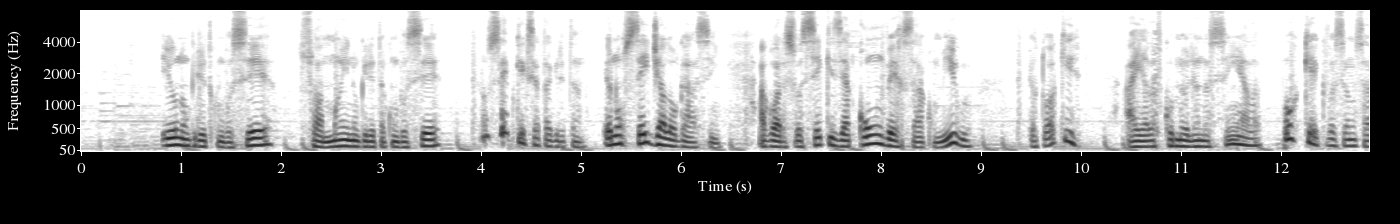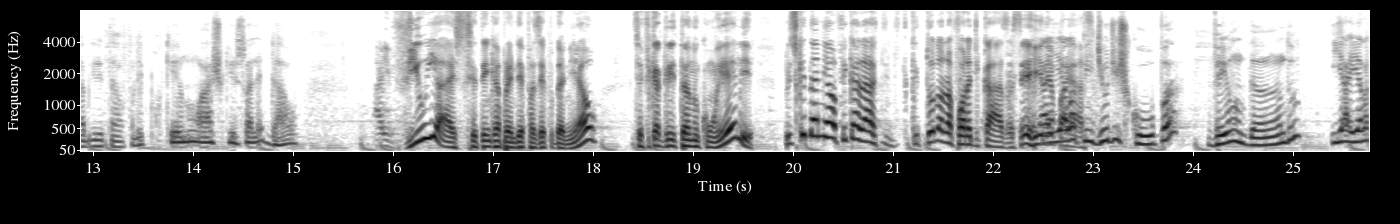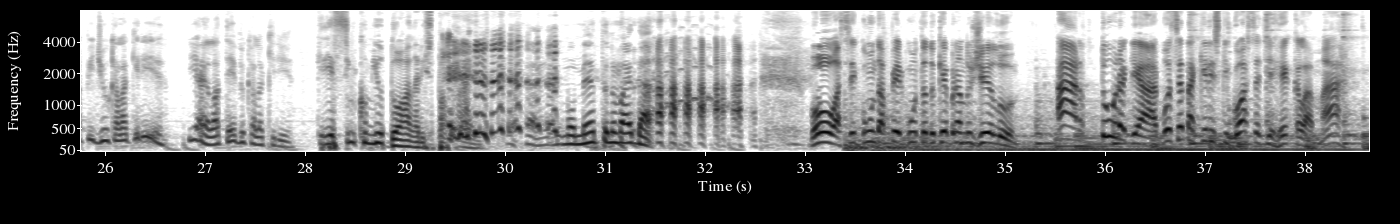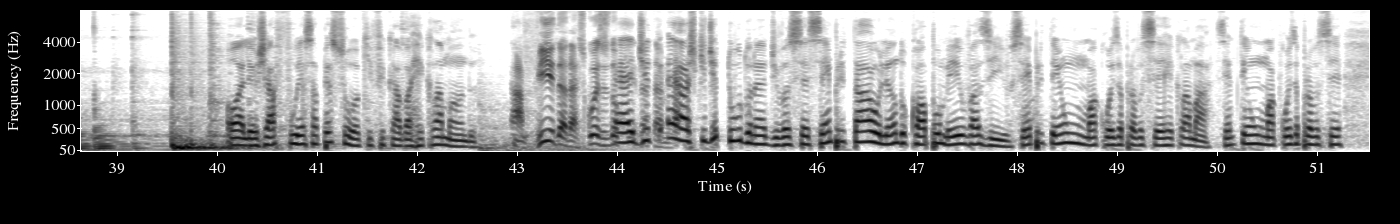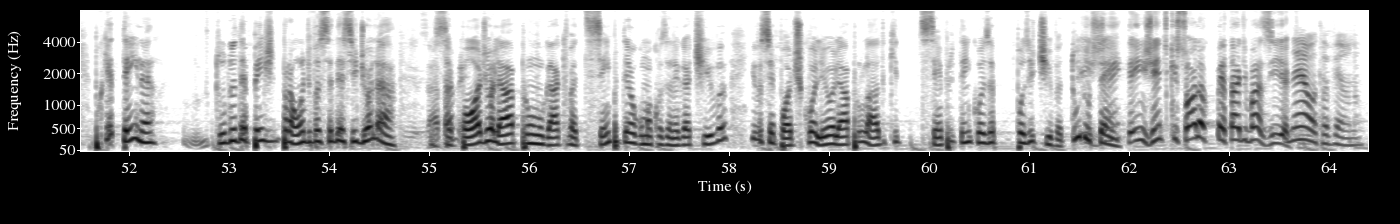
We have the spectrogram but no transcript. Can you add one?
Eu não grito com você, sua mãe não grita com você. Eu não sei por que, que você tá gritando. Eu não sei dialogar assim. Agora, se você quiser conversar comigo, eu tô aqui. Aí ela ficou me olhando assim, ela, por que, que você não sabe gritar? Eu falei, porque eu não acho que isso é legal. Aí viu, Iás, que você tem que aprender a fazer com o Daniel? Você fica gritando com ele? Por isso que o Daniel fica lá, toda hora fora de casa. Você ri, E né, aí ela palhaço? pediu desculpa, veio andando, e aí ela pediu o que ela queria. E aí ela teve o que ela queria. Queria 5 mil dólares, papai. No momento não vai dar. Boa, segunda pergunta do Quebrando Gelo. Arthur Aguiar, você é daqueles que gosta de reclamar? Olha, eu já fui essa pessoa que ficava reclamando. A vida das coisas do É, de, é, acho que de tudo, né? De você sempre estar olhando o copo meio vazio. Sempre tem uma coisa pra você reclamar. Sempre tem uma coisa pra você. Porque tem, né? Tudo depende pra onde você decide olhar. Você Exatamente. pode olhar pra um lugar que vai sempre ter alguma coisa negativa e você pode escolher olhar pro lado que sempre tem coisa positiva. Tudo tem, tem. gente- tem gente que só olha com metade vazia. aqui. Né, Otaviano?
